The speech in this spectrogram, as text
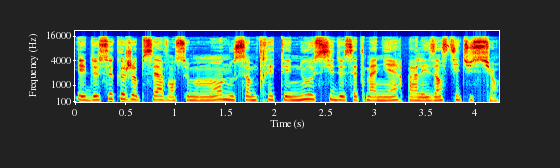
Et de ce que j'observe en ce moment, nous sommes traités nous aussi de cette manière par les institutions.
